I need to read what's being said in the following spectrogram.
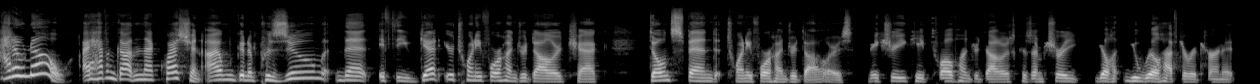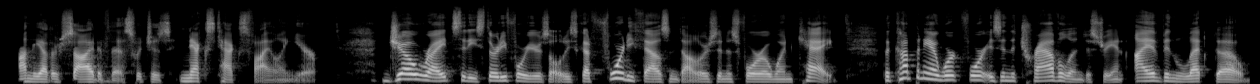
I don't know. I haven't gotten that question. I'm going to presume that if you get your $2,400 check, don't spend $2,400. Make sure you keep $1,200 because I'm sure you'll you will have to return it on the other side of this, which is next tax filing year. Joe writes that he's 34 years old. He's got $40,000 in his 401k. The company I work for is in the travel industry and I have been let go.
